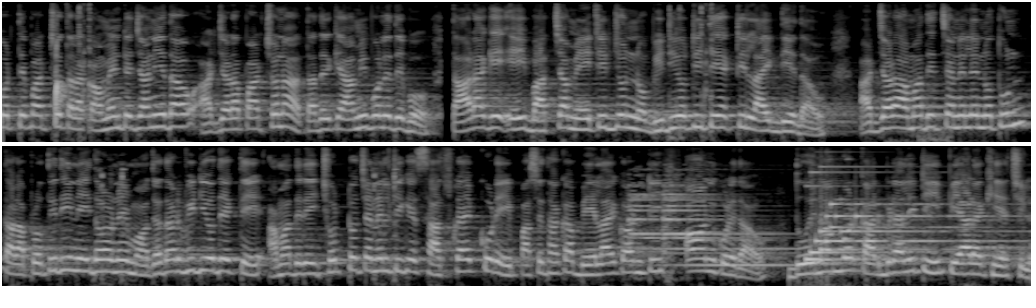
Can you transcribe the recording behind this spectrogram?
করতে পারছ তারা কমেন্টে জানিয়ে দাও। আর যারা পারছ না, তাদেরকে আমি বলে দেব। তার আগে এই বাচ্চা মেয়েটির জন্য ভিডিওটিতে একটি লাইক দিয়ে দাও। আর যারা আমাদের চ্যানেলে নতুন, তারা প্রতিদিন এই ধরনের মজাদার ভিডিও দেখতে আমাদের এই ছোট্ট চ্যানেলটিকে সাবস্ক্রাইব করে পাশে থাকা বেল আইকনটি অন করে দাও। দুই নম্বর কাঠবিড়ালিটি পেয়ারা খেয়েছিল।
